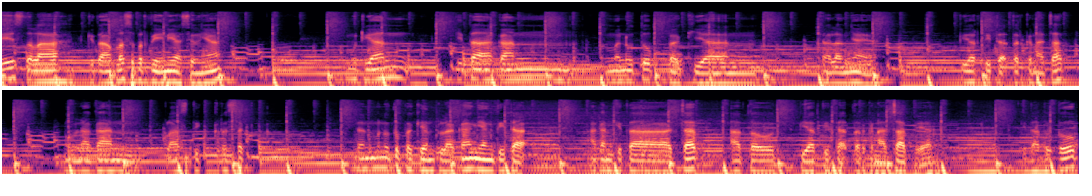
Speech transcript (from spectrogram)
setelah kita amplas seperti ini hasilnya kemudian kita akan menutup bagian dalamnya ya biar tidak terkena cat menggunakan plastik kresek dan menutup bagian belakang yang tidak akan kita cat atau biar tidak terkena cat ya. Kita tutup.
